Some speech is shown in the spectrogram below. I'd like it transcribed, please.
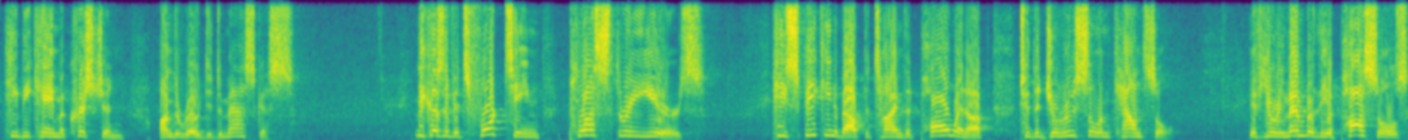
he became a Christian on the road to Damascus? Because if it's 14 plus three years, he's speaking about the time that Paul went up to the Jerusalem council. If you remember, the apostles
